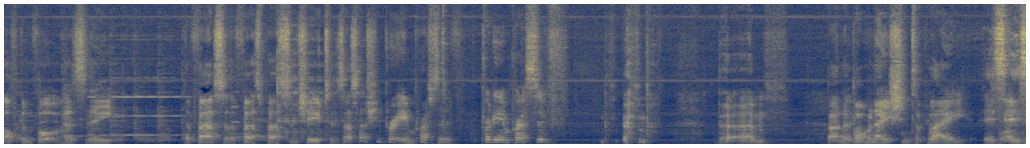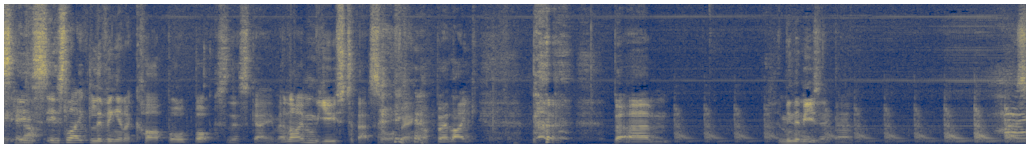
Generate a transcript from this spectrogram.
often thought of as the the first of the first person shooters. That's actually pretty impressive. Pretty impressive. but um, But an abomination to play is it's, what I'm it's, it's, up. it's like living in a cardboard box, this game, and I'm used to that sort of thing. But like, but um, I mean the music, man. That's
